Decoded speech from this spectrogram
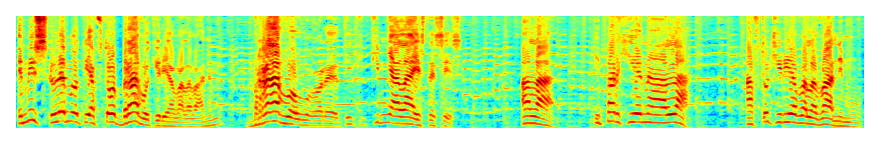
Εμείς λέμε ότι αυτό μπράβο κυρία Βαλαβάνη μου μπράβο ρε, τι, τι, τι μυαλά είστε εσείς. Αλλά υπάρχει ένα αλλά. Αυτό κυρία Βαλαβάνη μου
